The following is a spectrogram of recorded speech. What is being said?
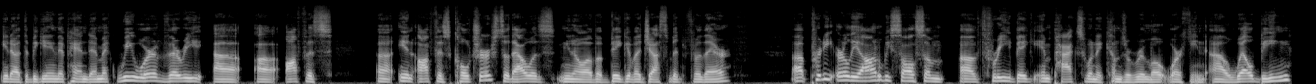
you know, at the beginning of the pandemic, we were very uh, uh, office uh, in office culture, so that was you know of a big of adjustment for there. uh, pretty early on, we saw some uh, three big impacts when it comes to remote working. Uh, well-being,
